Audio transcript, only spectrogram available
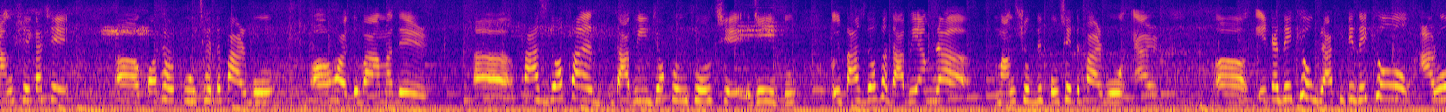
মানুষের কাছে কথা পৌঁছাতে পারব। আহ, হয়তোবা আমাদের পাঁচ দফা দাবি যখন চলছে যেহেতু, ওই পাঁচ দফা দাবি আমরা মানুষ অব্দি পৌঁছাতে পারব। আর এটা দেখেও গ্রাফিটি দেখেও আরও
